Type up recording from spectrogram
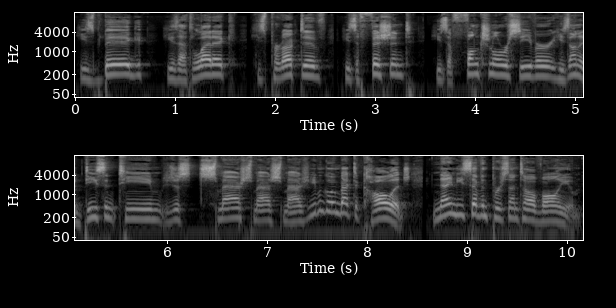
he's big, he's athletic, he's productive, he's efficient, he's a functional receiver, he's on a decent team, just smash, smash, smash. Even going back to college, 97th percentile volume,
